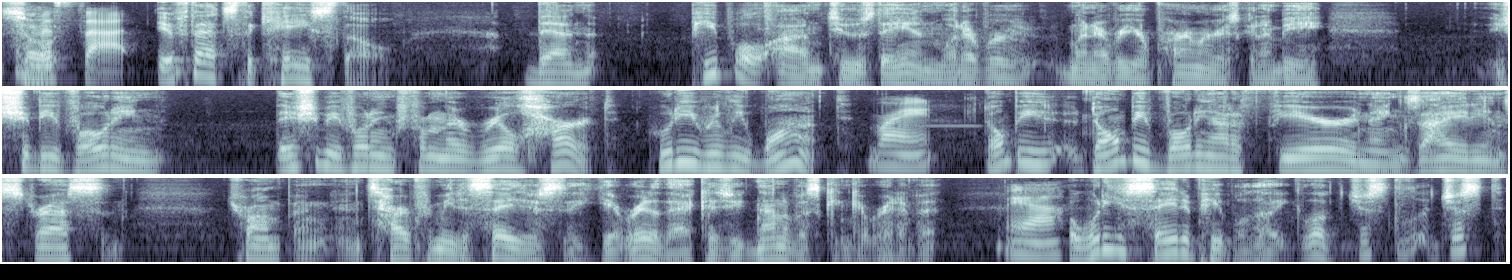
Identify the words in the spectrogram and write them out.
so Missed that. if that's the case though, then people on Tuesday and whatever whenever your primary is going to be should be voting they should be voting from their real heart. Who do you really want? Right. Don't be don't be voting out of fear and anxiety and stress and Trump and it's hard for me to say just to get rid of that because none of us can get rid of it. Yeah. But what do you say to people like, look, just just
